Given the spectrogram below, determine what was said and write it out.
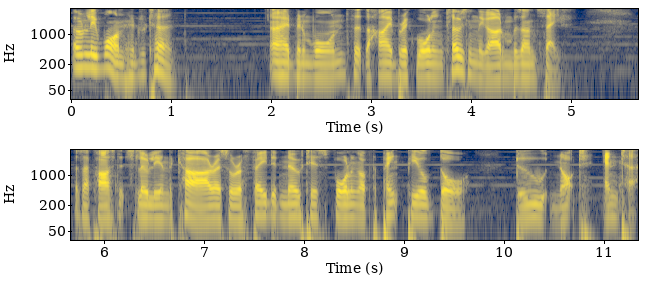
Only one had returned. I had been warned that the high brick wall enclosing the garden was unsafe. As I passed it slowly in the car, I saw a faded notice falling off the paint peeled door Do not enter.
